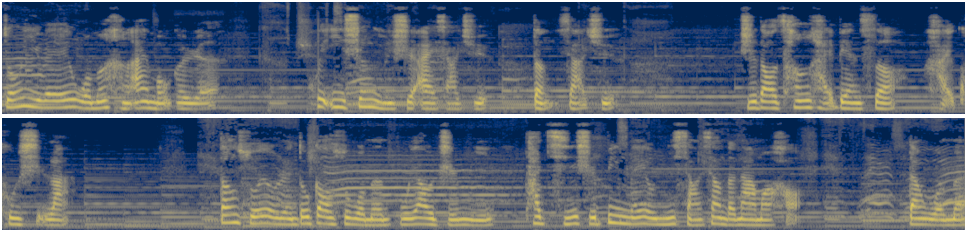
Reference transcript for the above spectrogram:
总以为我们很爱某个人，会一生一世爱下去，等下去，直到沧海变色，海枯石烂。当所有人都告诉我们不要执迷，他其实并没有你想象的那么好，但我们。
